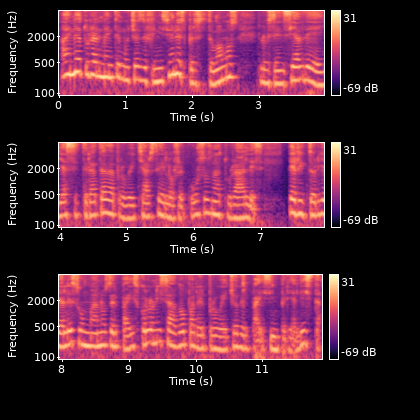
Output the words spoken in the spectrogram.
hay naturalmente muchas definiciones, pero si tomamos lo esencial de ellas, se trata de aprovecharse de los recursos naturales, territoriales humanos del país colonizado para el provecho del país imperialista.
